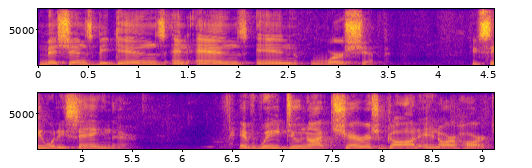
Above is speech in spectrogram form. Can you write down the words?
Missions begins and ends in worship. You see what he's saying there? If we do not cherish God in our heart,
